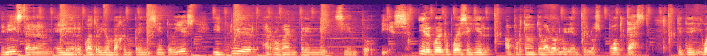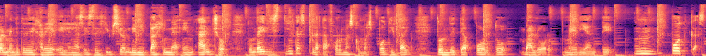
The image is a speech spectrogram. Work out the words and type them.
en Instagram, LR4-Emprende 110 y Twitter, arroba Emprende 110. Y recuerda que puedes seguir aportándote valor mediante los podcasts que igualmente te dejaré el enlace de esta descripción de mi página en Anchor, donde hay distintas plataformas como Spotify, donde te aporto valor mediante un podcast.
